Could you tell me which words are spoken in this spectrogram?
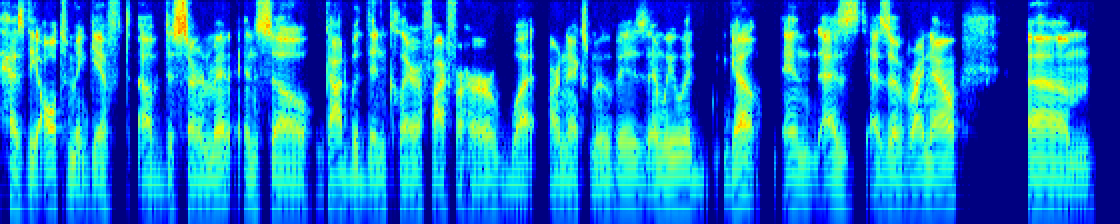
has the ultimate gift of discernment, and so God would then clarify for her what our next move is, and we would go. And as as of right now, um,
